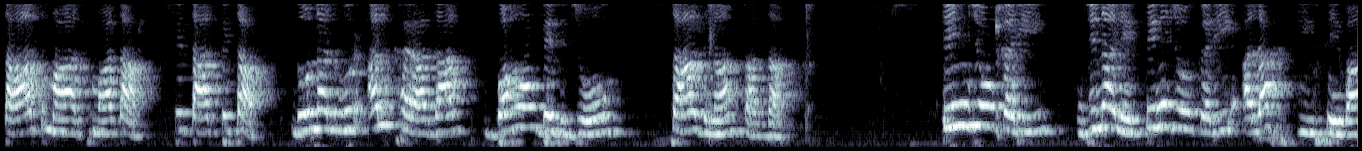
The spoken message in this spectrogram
ਤਾਤ ਮਾਤ ਮਾਤਾ ਤੇ ਤਾਤ ਪਿਤਾ, ਦੋਨਾਂ ਨੂੰ ਮੁਰ ਅਲ ਖਰਾਦਾ ਬਹੁ ਬਿਦ ਜੋਗ ਸਾਧਨਾ ਸਾਦਾ ਤਿੰਨ ਜੋ ਕਰੀ ਜਿਨ੍ਹਾਂ ਨੇ ਤਿੰਨ ਜੋ ਕਰੀ, ਅਲਖ ਕੀ ਸੇਵਾ,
